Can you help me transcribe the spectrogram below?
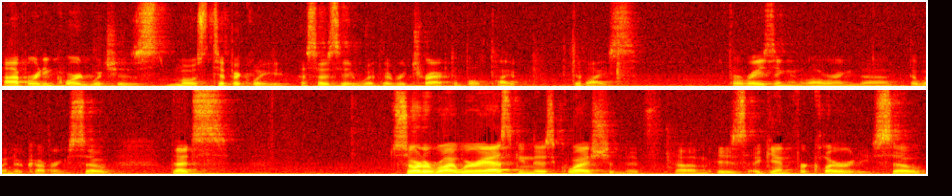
operating cord, which is most typically associated with a retractable type device for raising and lowering the, the window covering. So that's sort of why we're asking this question, if, um, is again for clarity. So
